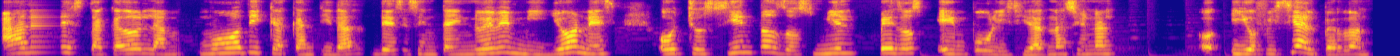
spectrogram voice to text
ha destacado la módica cantidad de 69 millones 802 mil pesos en publicidad nacional y oficial, perdón.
